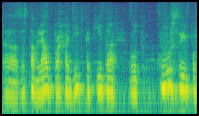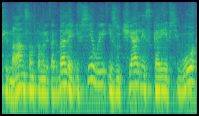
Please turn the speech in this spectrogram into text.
а, заставлял проходить какие-то вот курсы по финансам там или так далее, и все вы изучали, скорее всего,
